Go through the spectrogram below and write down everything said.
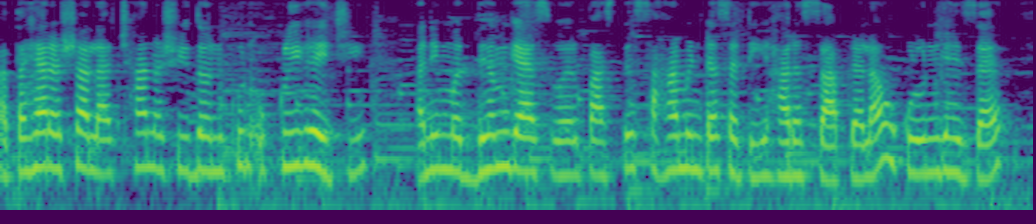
आता ह्या रश्शाला छान अशी दणकून उकळी घ्यायची आणि मध्यम गॅसवर पाच ते सहा मिनटासाठी हा रस्सा आपल्याला उकळून घ्यायचा आहे.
